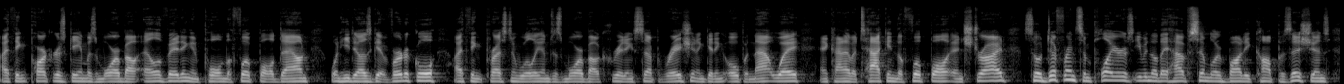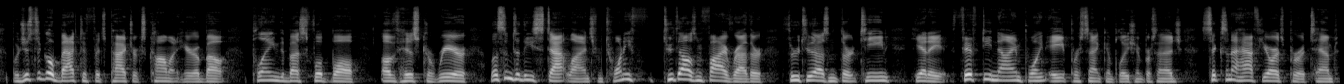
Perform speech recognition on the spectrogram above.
I think Parker's game is more about elevating and pulling the football down when he does get vertical. I think Preston Williams is more about creating separation and getting open that way and kind of attacking the football in stride. So, difference in players, even though they have similar body compositions. But just to go back to Fitzpatrick's comment here about playing the best football of his career. Listen to these stat lines from 20, 2005 rather through 2013. He had a 59.8% completion percentage, six and a half yards per attempt,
